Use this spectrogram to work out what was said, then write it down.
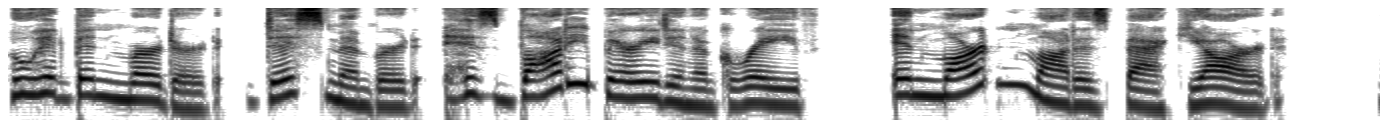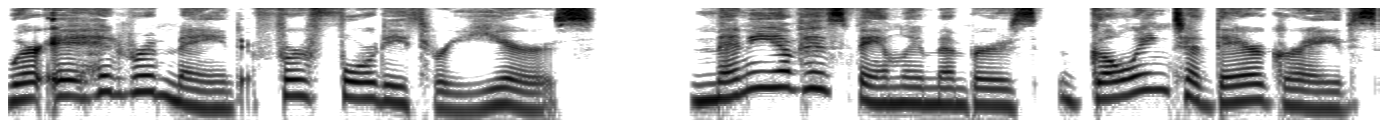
who had been murdered, dismembered, his body buried in a grave in Martin Mata's backyard, where it had remained for 43 years. Many of his family members going to their graves,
